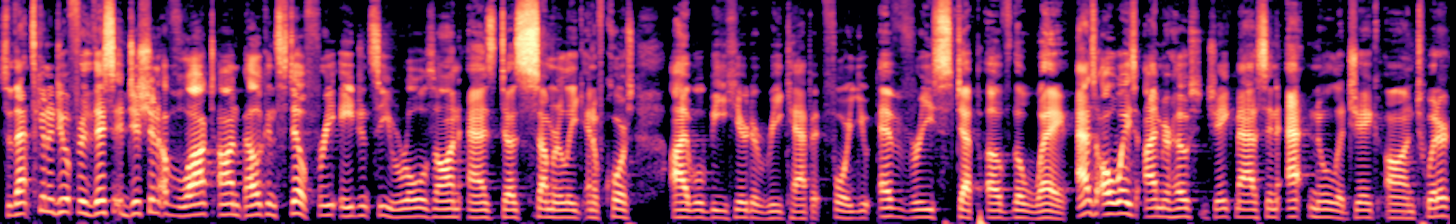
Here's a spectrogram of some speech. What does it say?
So that's going to do it for this edition of Locked On Pelicans. Still, free agency rolls on, as does Summer League. And of course, I will be here to recap it for you every step of the way. As always, I'm your host, Jake Madison, at NOLA Jake on Twitter.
